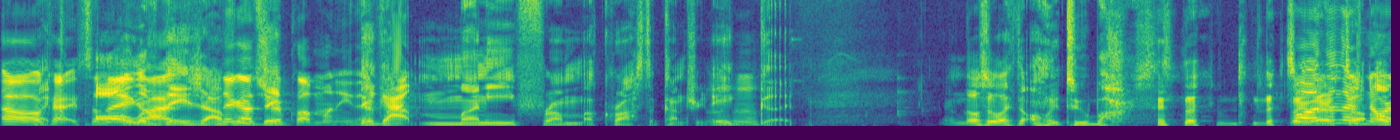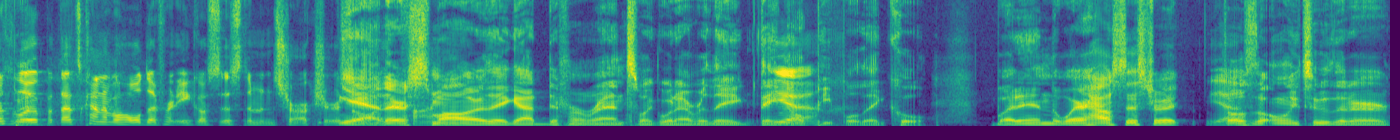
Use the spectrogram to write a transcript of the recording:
Oh, like, okay. so all they of got Deja they got strip they- club money. They got money from across the country. They Mm-hmm. good. And those are like the only two bars. That's well, and then there's North open. Loop, but that's kind of a whole different ecosystem and structure. so, Yeah, like, they're fine. smaller. They got different rents, like whatever. They they Yeah. know people. They cool. But in the warehouse district, Yeah. those are the only two that are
